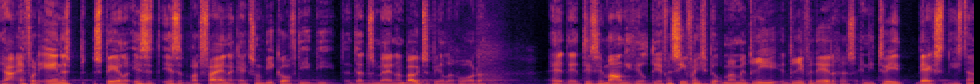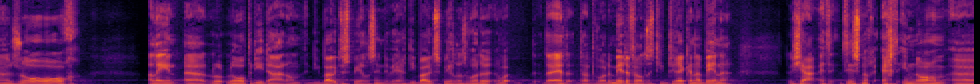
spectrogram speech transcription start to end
ja, en voor de ene sp- speler is het, is het wat fijner. Kijk, zo'n Wiekhoff, die, die, dat is bijna een buitenspeler geworden. Het, het is helemaal niet heel defensief, want je speelt maar met drie, drie verdedigers. En die twee backs, die staan zo hoog. Alleen eh, lo- lopen die daar dan die buitenspelers in de weg. Die buitenspelers worden, wo- eh, dat worden middenvelders, die trekken naar binnen. Dus ja, het, het is nog echt enorm eh,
